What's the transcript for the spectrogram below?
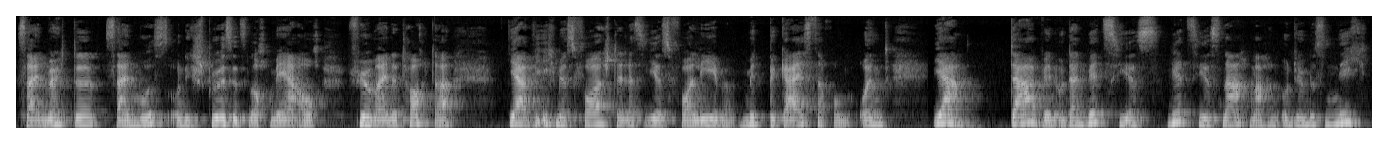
sein möchte, sein muss, und ich spüre es jetzt noch mehr auch für meine Tochter, ja, wie ich mir es vorstelle, dass ich es vorlebe, mit Begeisterung. Und ja, da bin und dann wird sie es, wird sie es nachmachen und wir müssen nicht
